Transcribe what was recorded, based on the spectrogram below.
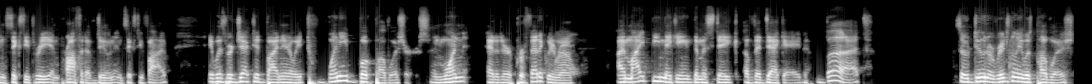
in 63 and Prophet of Dune in 65. It was rejected by nearly 20 book publishers, and one editor prophetically wrote, I might be making the mistake of the decade, but. So Dune originally was published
